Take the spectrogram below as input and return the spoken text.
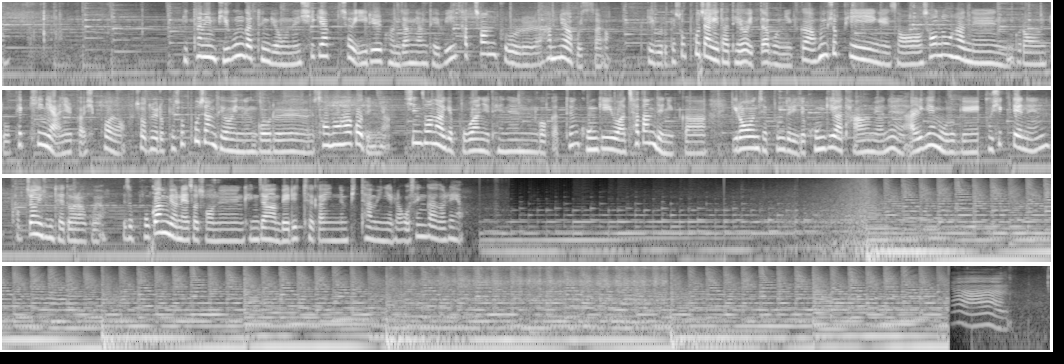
비타민 B군 같은 경우는 식약처 일일 권장량 대비 4,000%를 함유하고 있어요. 그리고 이렇게 소포장이 다 되어 있다 보니까 홈쇼핑에서 선호하는 그런 또 패킹이 아닐까 싶어요. 저도 이렇게 소포장 되어 있는 거를 선호하거든요. 신선하게 보관이 되는 것 같은 공기와 차단되니까 이런 제품들이 이제 공기가 닿으면은 알게 모르게 부식되는 걱정이 좀 되더라고요. 그래서 보관 면에서 저는 굉장한 메리트가 있는 비타민이라고 생각을 해요.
